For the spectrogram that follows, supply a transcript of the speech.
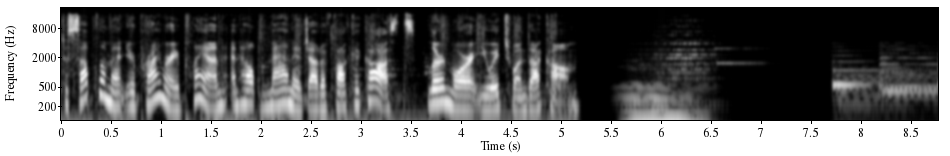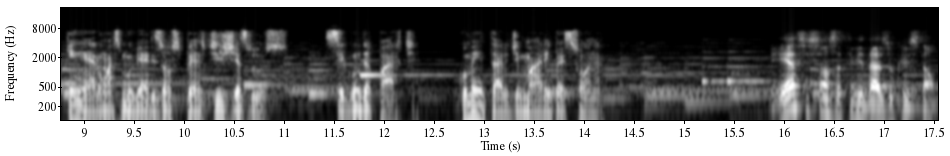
to supplement your primary plan and help manage out of pocket costs. Learn more at uh1.com. Quem eram as mulheres aos pés de Jesus? Segunda parte. Comentário de Mari Persona. Essas são as atividades do cristão.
